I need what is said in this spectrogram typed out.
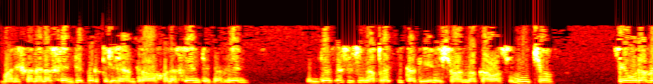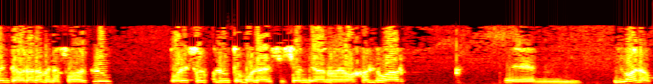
manejan a la gente porque les dan trabajo a la gente también. Entonces es una práctica que viene llevando a cabo hace mucho. Seguramente habrán amenazado al club. Por eso el club tomó la decisión de darnos de baja al lugar. Eh, y bueno,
